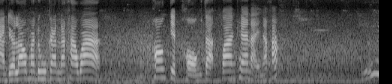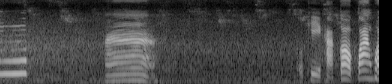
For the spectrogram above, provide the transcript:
อะเดี๋ยวเรามาดูกันนะคะว่า ห้องเก็บของจะกว้างแค่ไหนนะคะอ่าโอเคค่ะ ก็กว้างพอ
